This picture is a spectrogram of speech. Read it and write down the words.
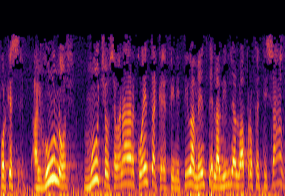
Porque algunos, muchos se van a dar cuenta que definitivamente la Biblia lo ha profetizado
